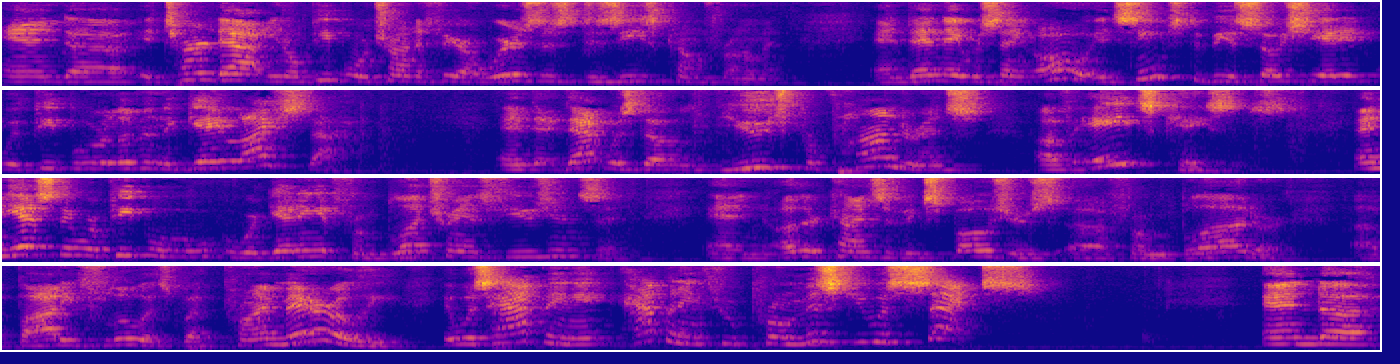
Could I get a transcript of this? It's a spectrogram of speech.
And it turned out, you know, people were trying to figure out where does this disease come from. And, and then they were saying, oh, it seems to be associated with people who are living the gay lifestyle. And that was the huge preponderance of AIDS cases. And yes, there were people who were getting it from blood transfusions and, and other kinds of exposures uh, from blood or uh, body fluids, but primarily it was happening, happening through promiscuous sex. And uh,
